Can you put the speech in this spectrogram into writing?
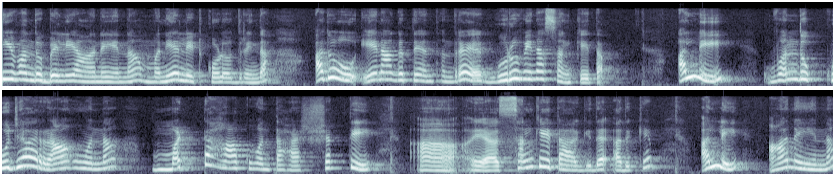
ಈ ಒಂದು ಬೆಳ್ಳಿಯ ಆನೆಯನ್ನು ಮನೆಯಲ್ಲಿ ಇಟ್ಕೊಳ್ಳೋದ್ರಿಂದ ಅದು ಏನಾಗುತ್ತೆ ಅಂತಂದರೆ ಗುರುವಿನ ಸಂಕೇತ. ಅಲ್ಲಿ ಒಂದು ಕುಜ ರಾಹುವನ್ನು ಮಟ್ಟ ಹಾಕುವಂತಹ ಶಕ್ತಿ ಸಂಕೇತ ಆಗಿದೆ. ಅದಕ್ಕೆ ಅಲ್ಲಿ ಆನೆಯನ್ನು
